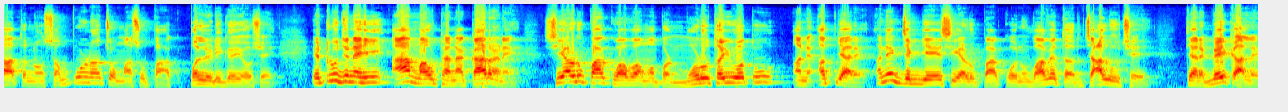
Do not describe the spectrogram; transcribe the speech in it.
તાતનો સંપૂર્ણ ચોમાસું પાક પલળી ગયો છે. એટલું જ નહીં, આ માવઠાના કારણે શિયાળુ પાક વાવવામાં પણ મોડું થયું હતું અને અત્યારે અનેક જગ્યાએ શિયાળુ પાકોનું વાવેતર ચાલુ છે. ત્યારે ગઈકાલે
